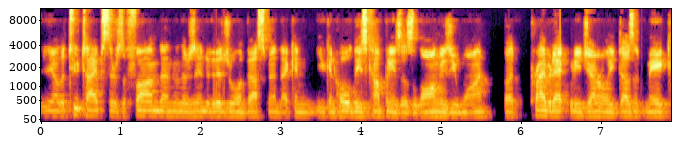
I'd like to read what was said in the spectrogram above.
you know the two types there's a fund and then there's individual investment that can you can hold these companies as long as you want but private equity generally doesn't make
